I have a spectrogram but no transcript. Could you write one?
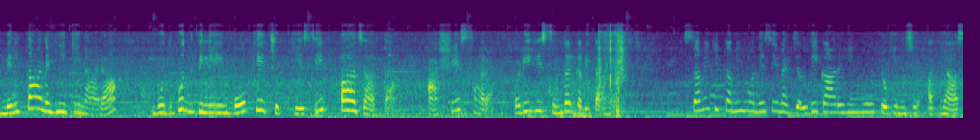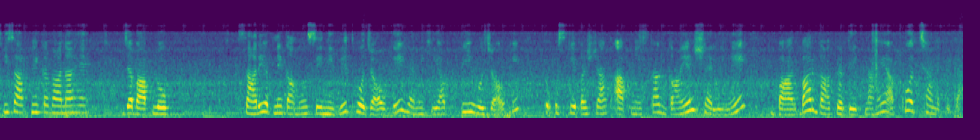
मिलता नहीं किनारा बुद्ध बुद्ध विलीन हो के चुपके से पा जाता। आशे सारा, बड़ी ही सुंदर कविता है। समय की कमी होने से मैं जल्दी गा रही हूँ, क्योंकि मुझे अभ्यास भी साथ में करवाना है। जब आप लोग सारे अपने कामों से निवृत्त हो जाओगे, यानी कि आप फ्री हो जाओगे तो उसके पश्चात आपने इसका गायन शैली में बार बार गा कर देखना है, आपको अच्छा लगेगा।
